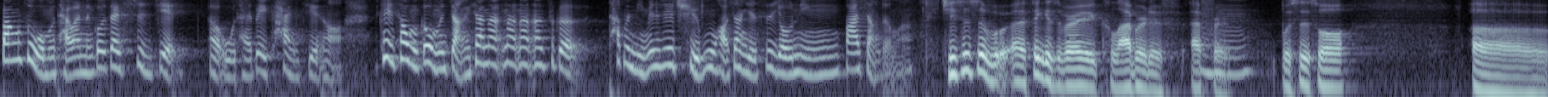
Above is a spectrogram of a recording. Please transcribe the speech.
帮助我们台湾能够在世界呃舞台被看见啊、可以稍微跟我们讲一下，那那那那这个他们里面的这些曲目好像也是由您发想的吗？其实是 I think it's a very collaborative effort，、不是说，呃，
